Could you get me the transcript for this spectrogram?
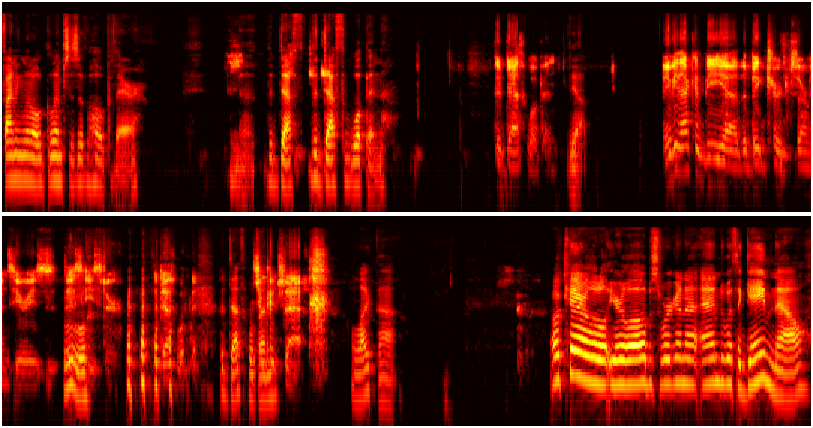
finding little glimpses of hope there. And, uh, the death, the death whooping. The death whooping. Yeah. Maybe that could be uh, the big church sermon series this Ooh. Easter. The death whooping. the death whooping. pitch that. I like that. Okay, our little earlobes. We're gonna end with a game now,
